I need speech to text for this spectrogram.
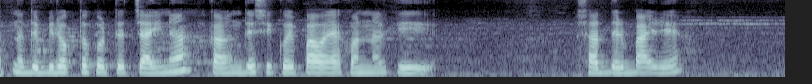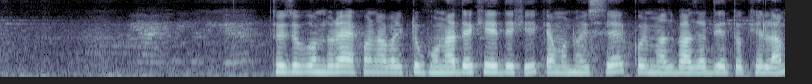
আপনাদের বিরক্ত করতে চাই না, কারণ দেশি কই পাওয়া এখন আর কি সাধ্যের বাইরে। তো যে বন্ধুরা, এখন আবার একটু ভুনা দেখে দেখি কেমন হয়েছে। কই মাছ ভাজা দিয়ে তো খেলাম।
